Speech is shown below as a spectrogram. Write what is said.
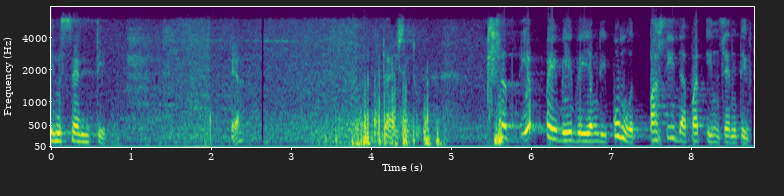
insentif ya dari situ? Setiap PBB yang dipungut pasti dapat insentif.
